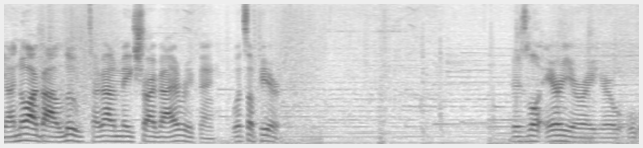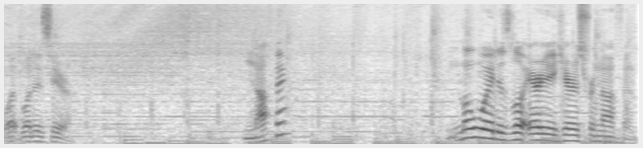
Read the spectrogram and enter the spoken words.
Yeah, I know I got loot. I gotta make sure I got everything. What's up here? There's a little area right here. What, what is here? Nothing? No way this little area here is for nothing.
